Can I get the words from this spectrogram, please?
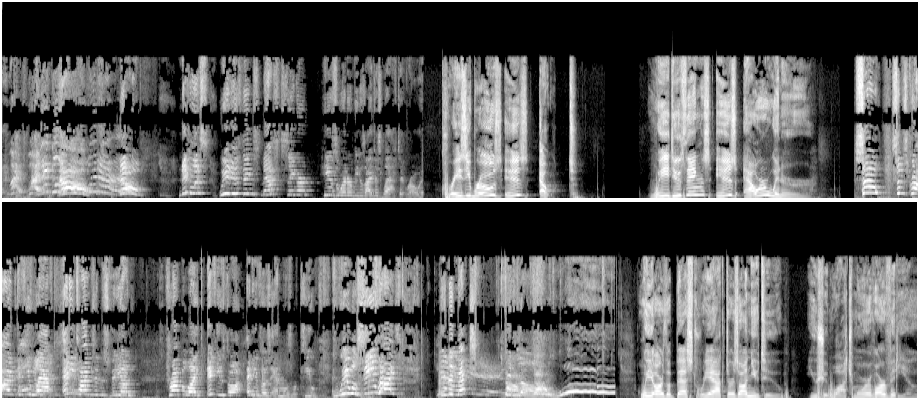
No! No! Nicholas, we do things mask singer. He is the winner because I just laughed at Rowan. Crazy Bros is out. We do things is our winner. So, subscribe if you laughed any times in this video. Drop a like if you thought any of those animals were cute. And we will see you guys in the next video. We are the best reactors on YouTube. You should watch more of our videos.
